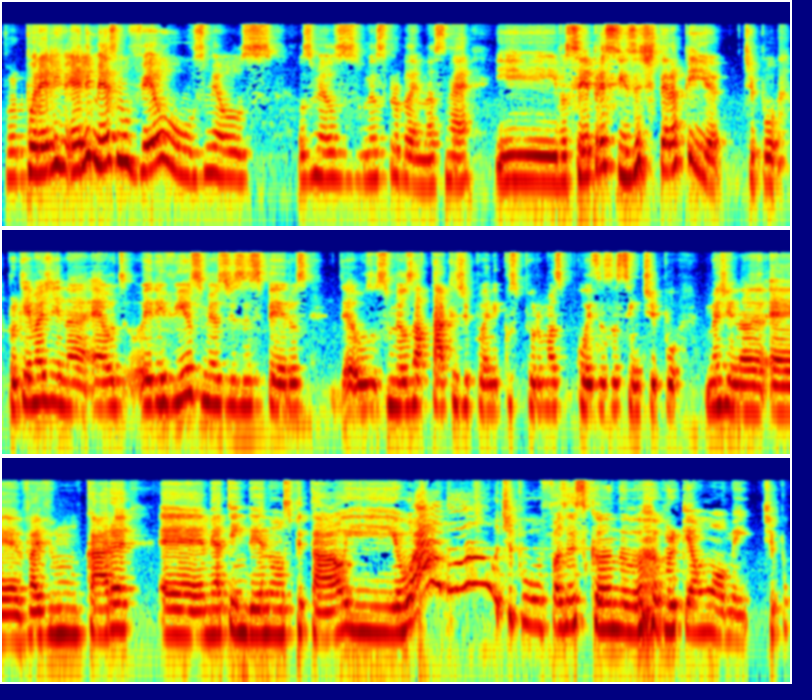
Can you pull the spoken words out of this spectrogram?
Por, por ele, ele mesmo ver os meus os meus, meus problemas, né? E você precisa de terapia. Tipo, porque imagina, é, ele via os meus desesperos, é, os meus ataques de pânicos por umas coisas assim, tipo, imagina, é, vai vir um cara é, me atender no hospital e eu, ah, não! Tipo, fazer escândalo porque é um homem. Tipo,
